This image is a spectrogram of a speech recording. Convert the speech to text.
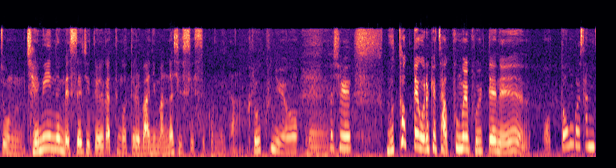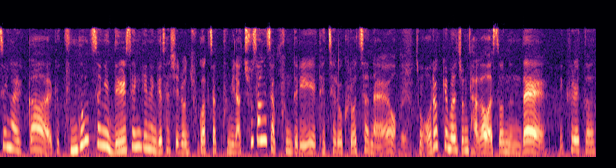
좀 재미있는 메시지들 같은 것들을 많이 만나실 수 있을 겁니다. 그렇군요. 네. 사실 무턱대고 이렇게 작품을 볼 때는 어떤 걸 상징할까 이렇게 궁금증이 늘 생기는 게 사실은 조각 작품이나 추상 작품들이 대체로 그렇잖아요. 네. 좀 어렵게만 좀 다가왔었는데 이 크리에이터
